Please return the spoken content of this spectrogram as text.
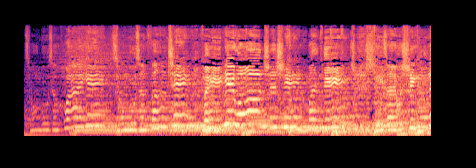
从不曾怀疑，从不曾放弃，唯一我只喜欢你，你在我心里，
